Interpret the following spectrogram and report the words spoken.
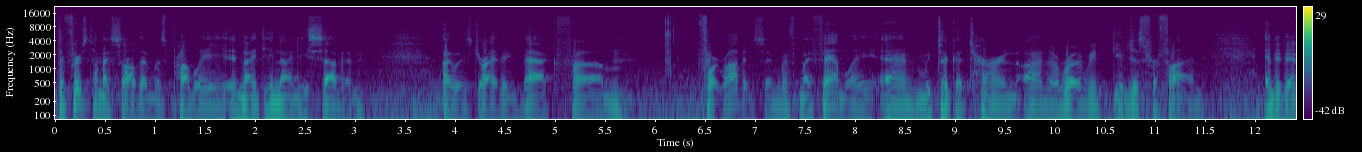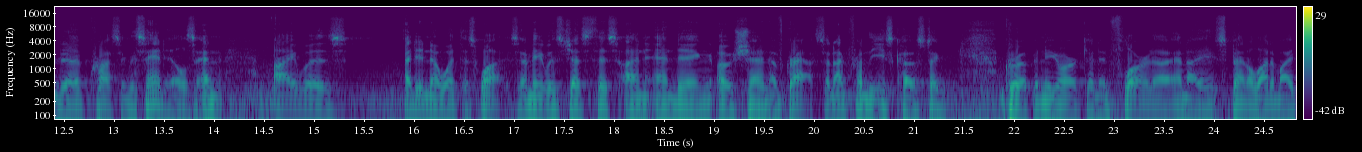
the first time I saw them was probably in 1997. I was driving back from Fort Robinson with my family, and we took a turn on a road we did just for fun, and it ended up crossing the sandhills. And I was, I didn't know what this was. I mean, it was just this unending ocean of grass. And I'm from the East Coast. I grew up in New York and in Florida, and I spent a lot of my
